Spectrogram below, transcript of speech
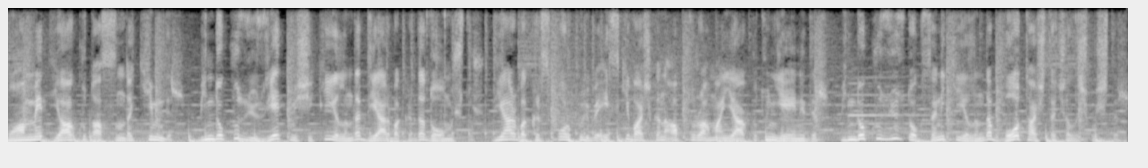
Muhammed Yakut aslında kimdir? 1972 yılında Diyarbakır'da doğmuştur. Diyarbakır Spor Kulübü eski başkanı Abdurrahman Yakut'un yeğenidir. 1992 yılında BOTAŞ'ta çalışmıştır.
